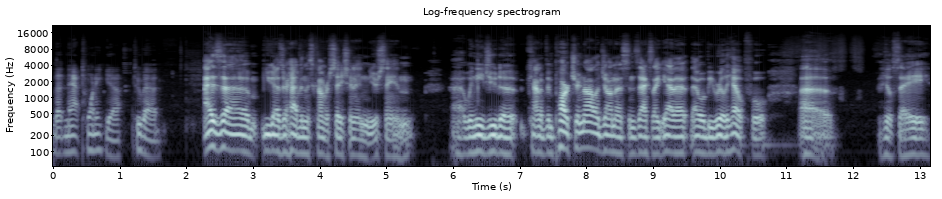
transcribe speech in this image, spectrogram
That nat 20, yeah, too bad. As um, you guys are having this conversation and you're saying, uh, we need you to kind of impart your knowledge on us, and Zach's like, yeah, that, that would be really helpful. Uh, he'll say,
